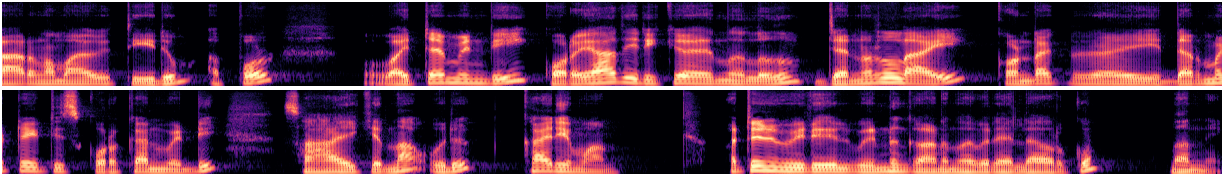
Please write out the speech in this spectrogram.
കാരണമായി തീരും. അപ്പോൾ വൈറ്റാമിൻ ഡി കുറയാതിരിക്കുക എന്നുള്ളതും ജനറലായി കോണ്ടാക്ട് ഈ ഡെർമറ്റൈറ്റിസ് കുറയ്ക്കാൻ വേണ്ടി സഹായിക്കുന്ന ഒരു കാര്യമാണ്. മറ്റൊരു വീഡിയോയിൽ വീണ്ടും കാണുന്നവരെ എല്ലാവർക്കും നന്ദി.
